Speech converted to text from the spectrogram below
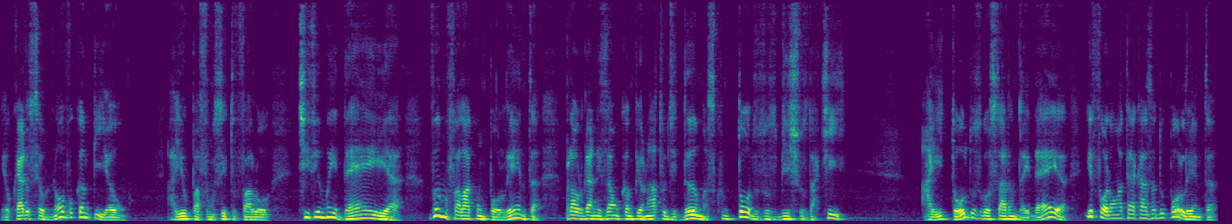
eu quero ser o novo campeão. Aí o Pafuncito falou: Tive uma ideia. Vamos falar com Polenta para organizar um campeonato de damas com todos os bichos daqui? Aí todos gostaram da ideia e foram até a casa do Polenta.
